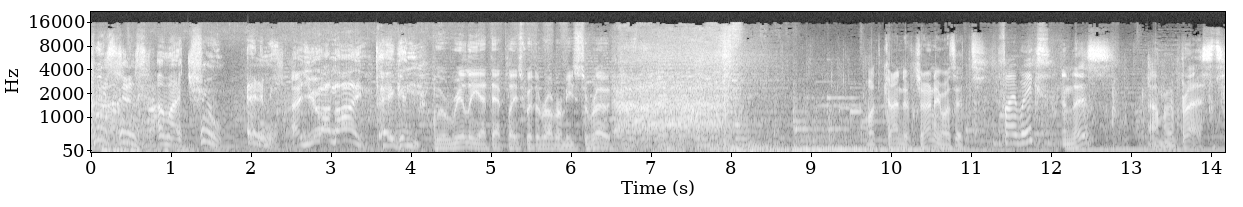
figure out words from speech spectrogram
Christians are my true enemy. And you are mine, pagan. We're really at that place where the rubber meets the road. What kind of journey was it? Five weeks? In this? I'm impressed.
